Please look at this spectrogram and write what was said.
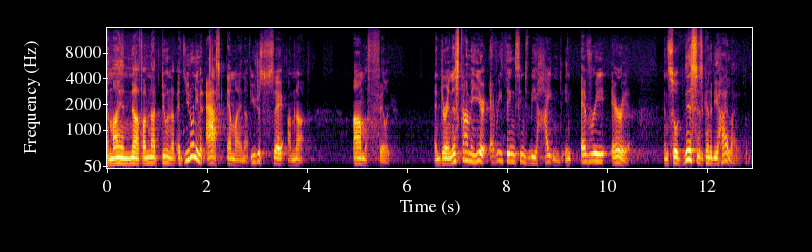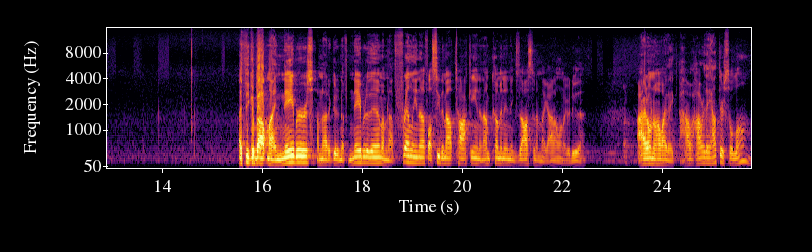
Am I enough? I'm not doing enough. And you don't even ask, Am I enough? You just say, I'm not. I'm a failure. And during this time of year, everything seems to be heightened in every area. And so this is going to be highlighted. I think about my neighbors. I'm not a good enough neighbor to them. I'm not friendly enough. I'll see them out talking, and I'm coming in exhausted. I'm like, I don't want to go do that. I don't know why they, how, how are they out there so long?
